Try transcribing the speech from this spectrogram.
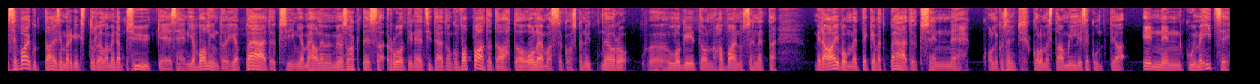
se vaikuttaa esimerkiksi todella meidän psyykkeeseen ja valintoihin ja päätöksiin. Ja me olemme myös akteissa ruotineet sitä, että onko vapaata tahtoa olemassa, koska nyt neurologit on havainnut sen, että meidän aivomme tekevät päätöksen, oliko se nyt 300 millisekuntia ennen kuin me itse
